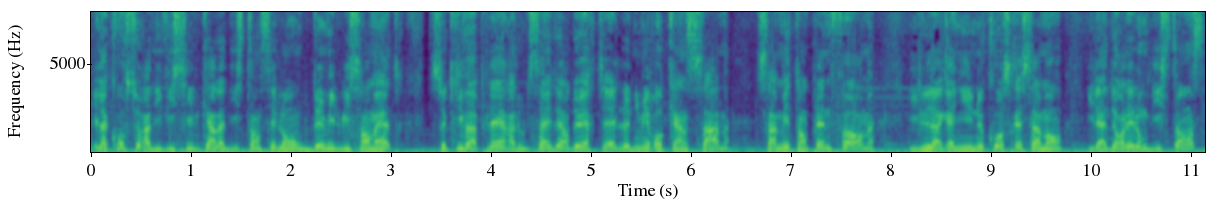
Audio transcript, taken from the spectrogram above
et la course sera difficile car la distance est longue, 2800 mètres, ce qui va plaire à l'outsider de RTL, le numéro 15 Sam. Sam est en pleine forme. Il a gagné une course récemment. Il adore les longues distances.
